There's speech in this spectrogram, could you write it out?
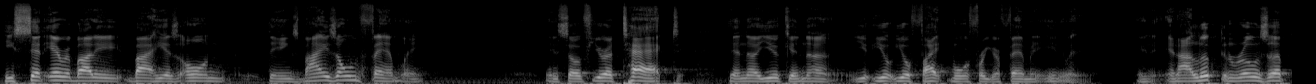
he set everybody by his own things, by his own family. And so if you're attacked, then uh, you can uh, you, you, you'll fight more for your family anyway. And, and I looked and rose up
